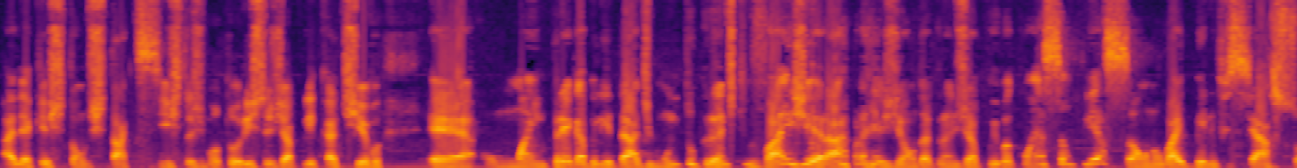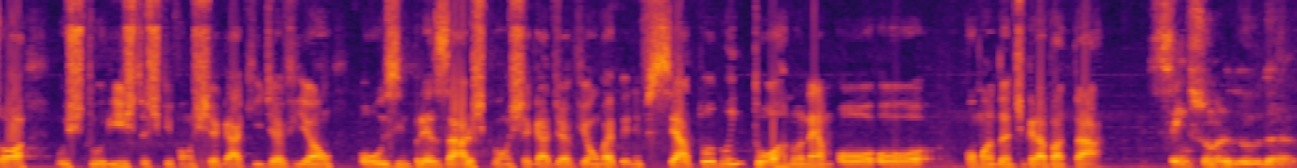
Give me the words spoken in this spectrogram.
ali a questão dos taxistas, motoristas de aplicativo, é uma empregabilidade muito grande que vai gerar para a região da Grande Japuíba com essa ampliação. Não vai beneficiar só os turistas que vão chegar aqui de avião ou os empresários que vão chegar de avião, vai beneficiar todo o entorno, né, o, o comandante Gravatar? Sem sombra de dúvida,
